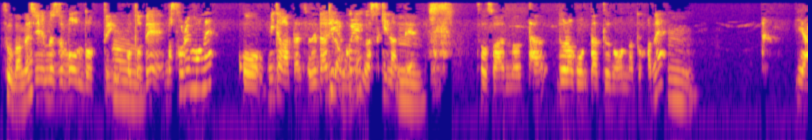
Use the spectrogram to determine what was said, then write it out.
そうだね。ジェームズ・ボンドっていうことで、まあ、それもねこう見たかったんですよね。ダニエル・クレイグが好きなんで、うん。そうそうあのタドラゴンタトゥーの女とかね、うんいやー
